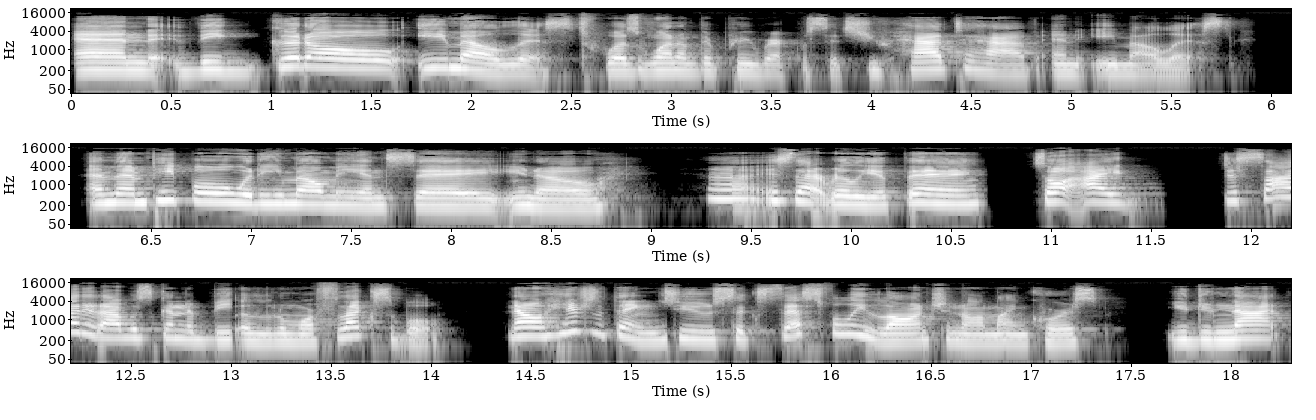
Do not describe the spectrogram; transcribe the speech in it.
And the good old email list was one of the prerequisites. You had to have an email list. And then people would email me and say, you know, eh, is that really a thing? So I decided I was going to be a little more flexible. Now, here's the thing to successfully launch an online course, you do not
